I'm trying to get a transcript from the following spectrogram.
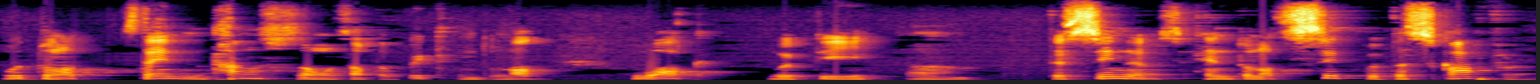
we do not stand in councils of the wicked, do not walk with the, um, the sinners, and do not sit with the scoffer.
